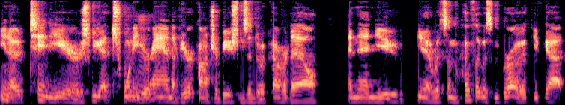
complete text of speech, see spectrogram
you know ten years, you got 20 mm-hmm. grand of your contributions into a Coverdell, and then you you know with some hopefully with some growth, you've got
